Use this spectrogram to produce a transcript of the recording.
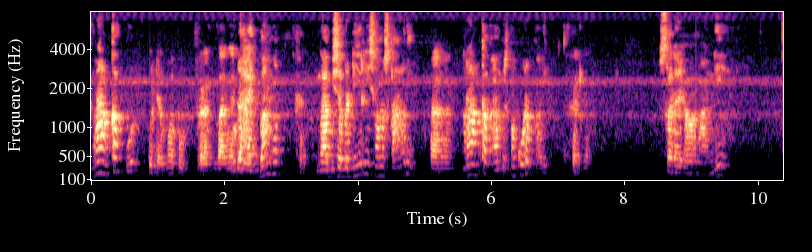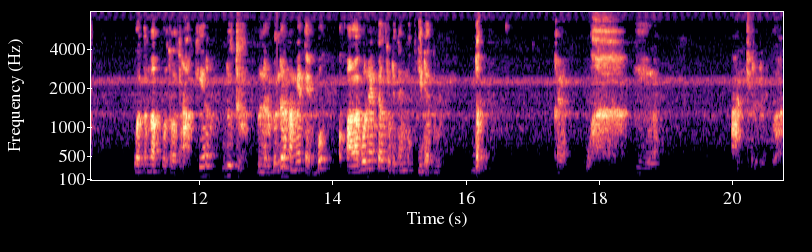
Ngerangkak gue udah mabuk berat banget udah ya. hype banget. Nggak bisa berdiri sama sekali. Ngerangkak hampir tengkurap kali. Setelah dari kamar mandi gue tenggak botol terakhir udah tuh bener-bener namanya tembok kepala gue nempel tuh di tembok jidat gue dek. Kayak wah gila. Anjir hidup gue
